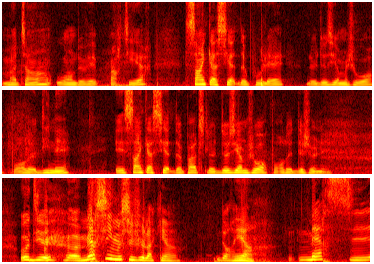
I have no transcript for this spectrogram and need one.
matin où on devait partir, 5 assiettes de poulet le deuxième jour pour le dîner et 5 assiettes de pâtes le deuxième jour pour le déjeuner. Oh Dieu, euh, merci Monsieur Jolaquin. De rien. Merci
